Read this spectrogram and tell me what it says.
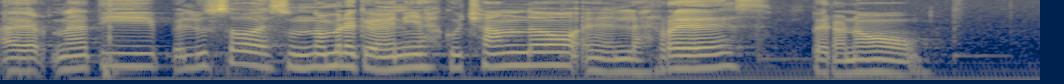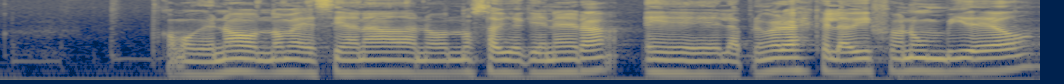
A ver, Nati Peluso es un nombre que venía escuchando en las redes, pero no. Como que no, no me decía nada, no, no sabía quién era. Eh, la primera vez que la vi fue en un video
